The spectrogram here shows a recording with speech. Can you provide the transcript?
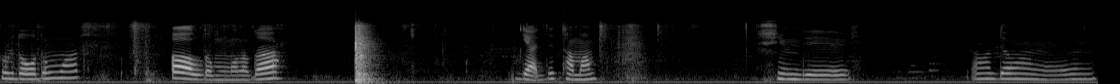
Şurada odun var. Aldım bunu da. Geldi tamam. Şimdi daha devam edelim.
